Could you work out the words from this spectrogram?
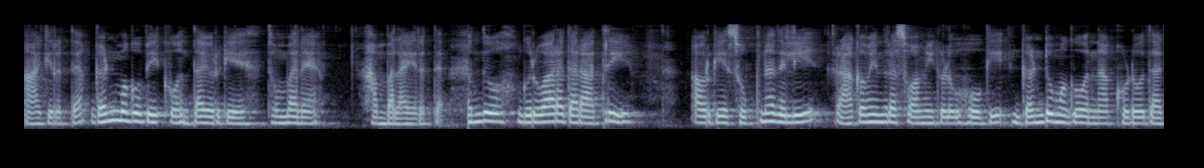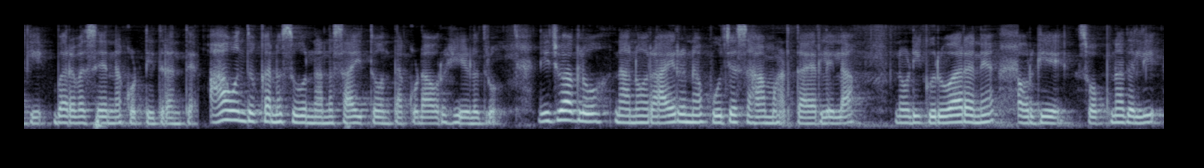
ಆಗಿರುತ್ತೆ. ಗಂಡು ಮಗು ಬೇಕು ಅಂತ ಇವ್ರಿಗೆ ತುಂಬಾ ಹಂಬಲ ಇರುತ್ತೆ. ಒಂದು ಗುರುವಾರದ ರಾತ್ರಿ ಅವ್ರಿಗೆ ಸ್ವಪ್ನದಲ್ಲಿ ರಾಘವೇಂದ್ರ ಸ್ವಾಮಿಗಳು ಹೋಗಿ ಗಂಡು ಮಗುವನ್ನು ಕೊಡೋದಾಗಿ ಭರವಸೆಯನ್ನು ಕೊಟ್ಟಿದ್ರಂತೆ. ಆ ಒಂದು ಕನಸು ನನಸಾಯಿತು ಅಂತ ಕೂಡ ಅವರು ಹೇಳಿದ್ರು. ನಿಜವಾಗ್ಲೂ ನಾನು ರಾಯರನ್ನ ಪೂಜೆ ಸಹ ಮಾಡ್ತಾ ಇರಲಿಲ್ಲ. ನೋಡಿ ಗುರುವಾರನೇ ಅವ್ರಿಗೆ ಸ್ವಪ್ನದಲ್ಲಿ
